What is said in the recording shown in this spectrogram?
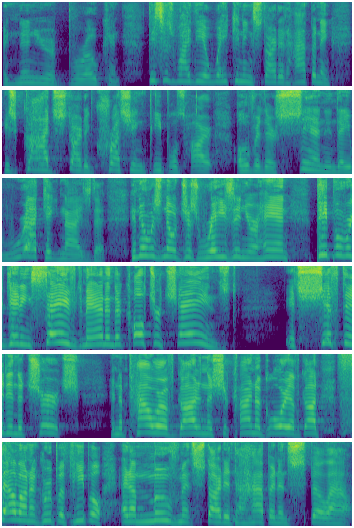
and then you're broken. This is why the awakening started happening. Is God started crushing people's heart over their sin and they recognized it. And there was no just raising your hand. People were getting saved, man, and the culture changed. It shifted in the church. And the power of God and the Shekinah glory of God fell on a group of people, and a movement started to happen and spill out.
